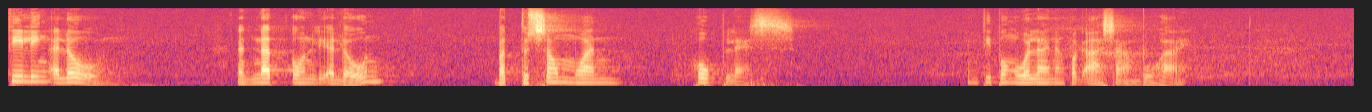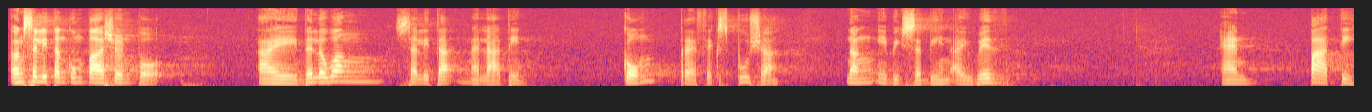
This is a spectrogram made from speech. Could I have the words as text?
feeling alone and not only alone, but to someone hopeless. Yung tipong wala ng pag-asa ang buhay. Ang salitang compassion po ay dalawang salita na Latin. Com, prefix po siya, nang ibig sabihin ay with, and pati,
